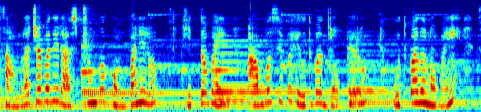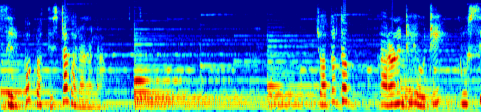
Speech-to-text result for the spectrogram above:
ସାମ୍ରାଜ୍ୟବାଦୀ ରାଷ୍ଟ୍ରଙ୍କ କମ୍ପାନୀର ହିତ ପାଇଁ ଆବଶ୍ୟକ ହେଉଥିବା ଦ୍ରବ୍ୟର ଉତ୍ପାଦନ ପାଇଁ ଶିଳ୍ପ ପ୍ରତିଷ୍ଠା କରାଗଲା। ଚତୁର୍ଥ କାରଣଟି ହେଉଛି କୃଷି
